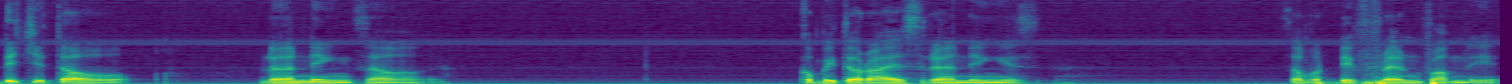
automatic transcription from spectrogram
digital learning, so computerized learning is somewhat different from the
